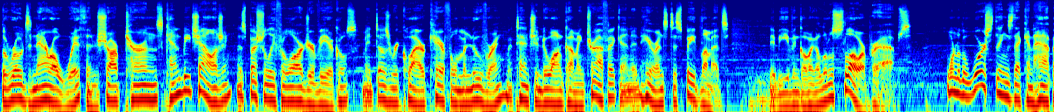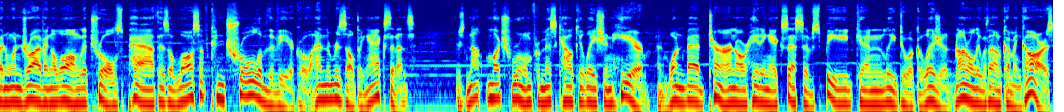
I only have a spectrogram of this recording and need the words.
The road's narrow width and sharp turns can be challenging, especially for larger vehicles. It does require careful maneuvering, attention to oncoming traffic, and adherence to speed limits. Maybe even going a little slower, perhaps. One of the worst things that can happen when driving along the Troll's path is a loss of control of the vehicle and the resulting accidents. There's not much room for miscalculation here, and one bad turn or hitting excessive speed can lead to a collision, not only with oncoming cars,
